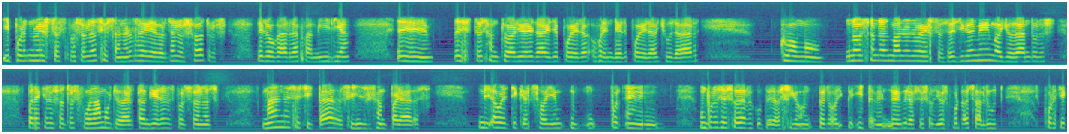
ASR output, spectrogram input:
y por nuestras personas que están alrededor de nosotros, el hogar, la familia, eh, este santuario del aire, poder aprender, poder ayudar, como no son las manos nuestras, es Dios mismo ayudándonos para que nosotros podamos ayudar también a las personas más necesitadas y desamparadas. Y ahorita que estoy en, un proceso de recuperación, pero y, también doy gracias a Dios por la salud, porque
